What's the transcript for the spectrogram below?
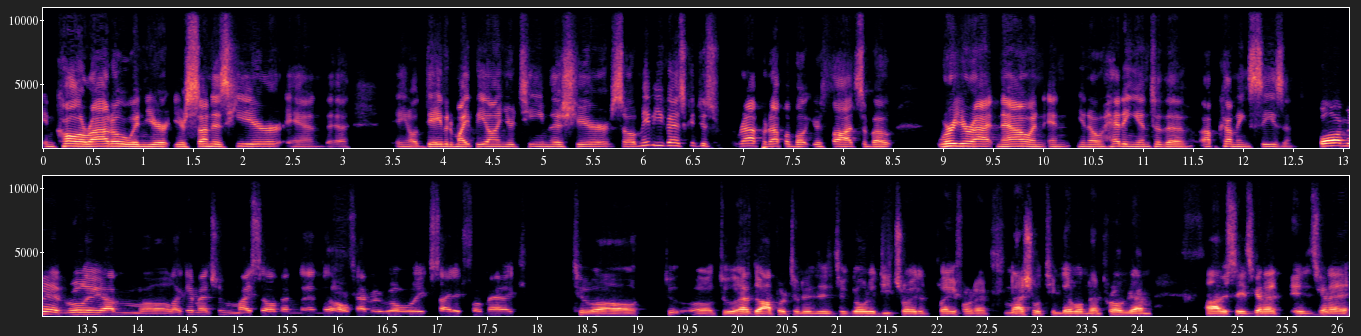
in Colorado when your your son is here, and uh, you know David might be on your team this year. So maybe you guys could just wrap it up about your thoughts about where you're at now and and you know heading into the upcoming season. Well, I mean, really, I'm uh, like I mentioned, myself and, and the whole family really excited for Marek to uh, to uh, to have the opportunity to go to Detroit and play for the national team development program. Obviously, it's gonna it's gonna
